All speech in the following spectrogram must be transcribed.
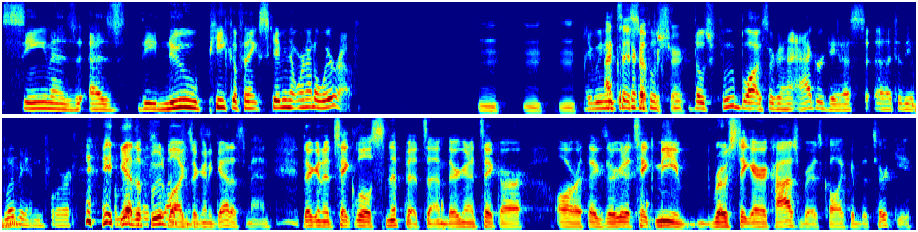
seen as as the new peak of Thanksgiving that we're not aware of. Mm. Mm-hmm. Maybe we need I'd to check so out those, sure. those food blogs are going to aggregate us uh, to the mm-hmm. oblivion mm. for, yeah the food blogs are going to get us man they're going to take little snippets and they're going to take our all our things they're going to take me roasting eric hosmer as calling him the turkey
